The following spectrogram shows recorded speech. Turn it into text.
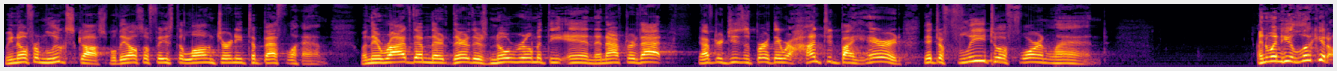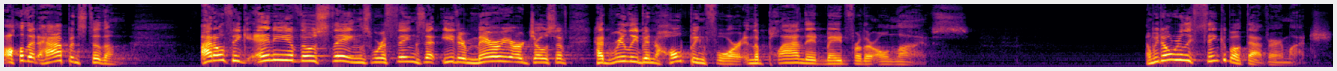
We know from Luke's gospel, they also faced a long journey to Bethlehem. When they arrived there, there there's no room at the inn. And after that, after Jesus' birth, they were hunted by Herod. They had to flee to a foreign land. And when you look at all that happens to them, I don't think any of those things were things that either Mary or Joseph had really been hoping for in the plan they'd made for their own lives. And we don't really think about that very much.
